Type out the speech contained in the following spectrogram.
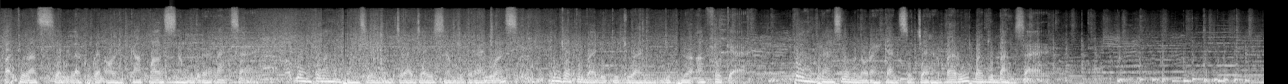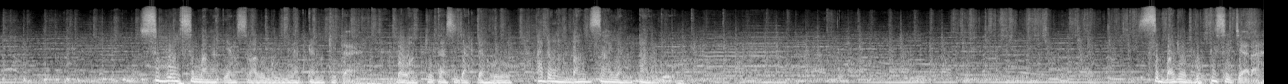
Napak tilas yang dilakukan oleh kapal Samudera Raksa yang telah berhasil menjelajahi samudera luas hingga tiba di tujuan di benua Afrika, telah berhasil menorehkan sejarah baru bagi bangsa. Sebuah semangat yang selalu mengingatkan kita bahwa kita sejak dahulu adalah bangsa yang tangguh. Sebagai bukti sejarah,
